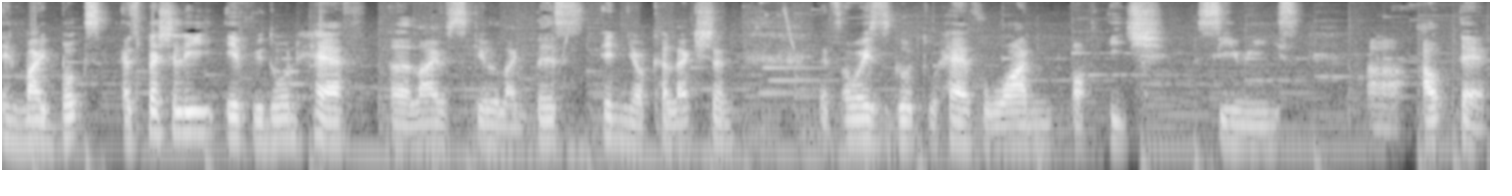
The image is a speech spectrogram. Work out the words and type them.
in my books, especially if you don't have a life skill like this in your collection. It's always good to have one of each series uh, out there.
